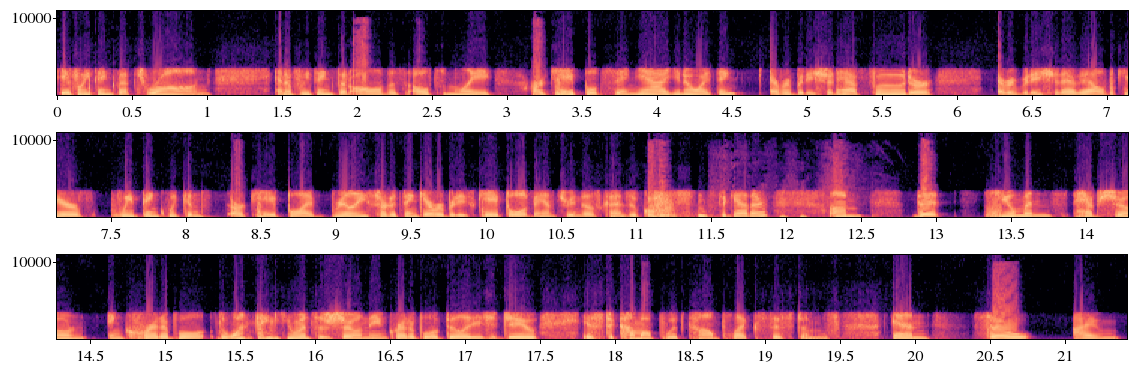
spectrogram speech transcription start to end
if we think that's wrong, and if we think that all of us ultimately are capable of saying, yeah, you know, I think everybody should have food or everybody should have health care, if we think we can are capable, I really sort of think everybody's capable of answering those kinds of questions together. um, that humans have shown incredible the one thing humans have shown the incredible ability to do is to come up with complex systems. And so I'm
